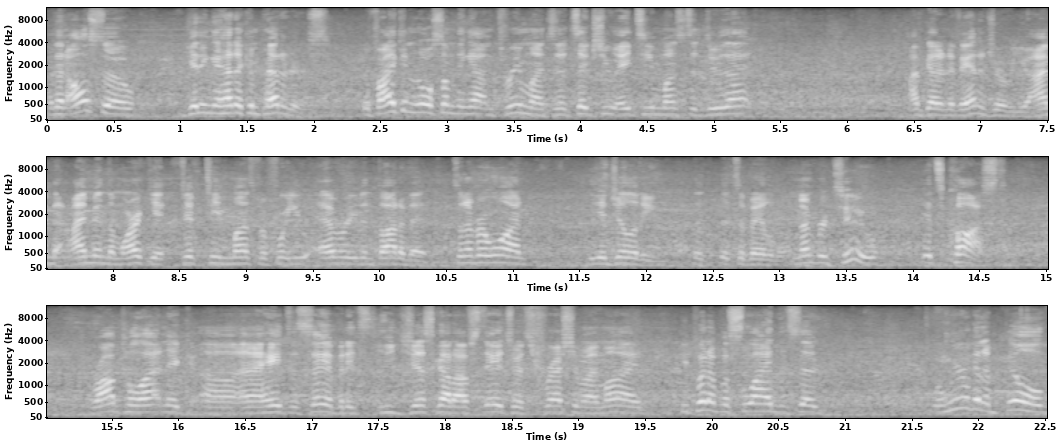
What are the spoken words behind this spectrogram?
and then also getting ahead of competitors. If I can roll something out in three months and it takes you 18 months to do that, I've got an advantage over you. I'm, I'm in the market 15 months before you ever even thought of it. So number one, the agility that's available. Number two, It's cost. Rob Palatnick, uh, and I hate to say it, but he just got off stage, so it's fresh in my mind. He put up a slide that said, when we were going to build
